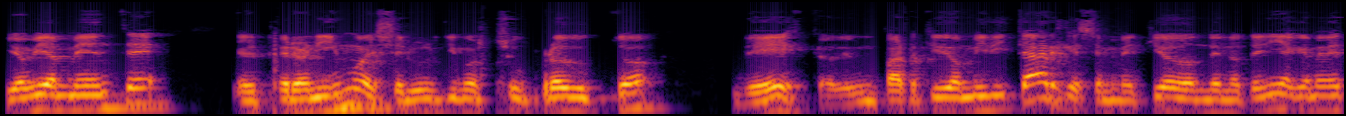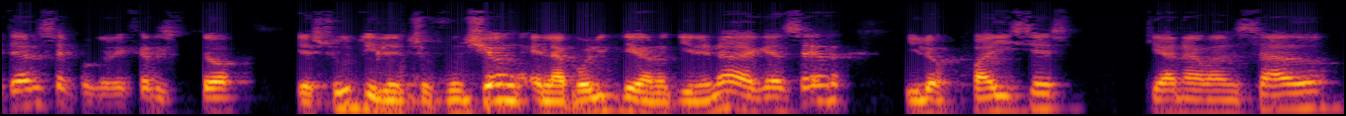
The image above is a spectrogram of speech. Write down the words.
y obviamente el peronismo es el último subproducto de esto, de un partido militar que se metió donde no tenía que meterse, porque el ejército es útil en su función, en la política no tiene nada que hacer, y los países que han avanzado,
